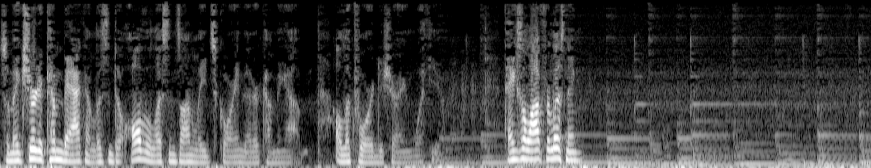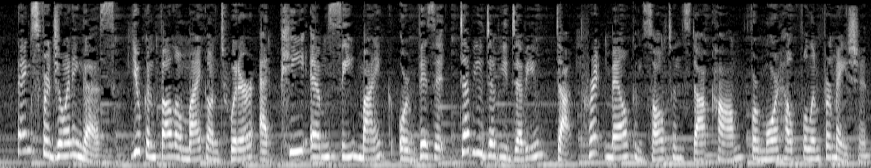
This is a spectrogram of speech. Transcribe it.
So make sure to come back and listen to all the lessons on lead scoring that are coming up. I'll look forward to sharing with you. Thanks a lot for listening. Thanks for joining us. You can follow Mike on Twitter at PMCMike or visit www.printmailconsultants.com for more helpful information.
